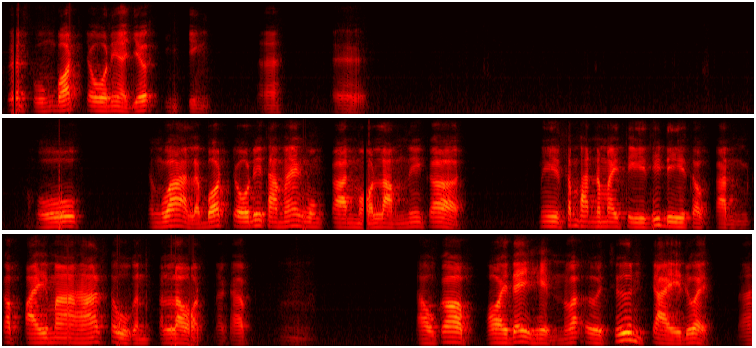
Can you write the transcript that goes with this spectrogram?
เพื่อนฝูงบอสโจเนี่ย เยอะจริง ๆ นะเออโอ้ยังว่าแหละบอสโจนี่ทำให้วงการหมอลำนี่ก็ มีสัมพันธไมตรีที่ดีต่อกัน ก็ไปมาหาสู่กันตลอดนะครับเราก็พลอยได้เห็นว่า เออชื่นใจด้วยนะ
